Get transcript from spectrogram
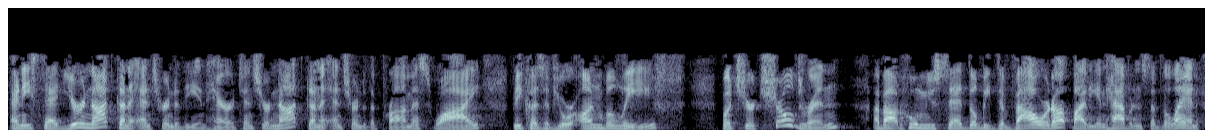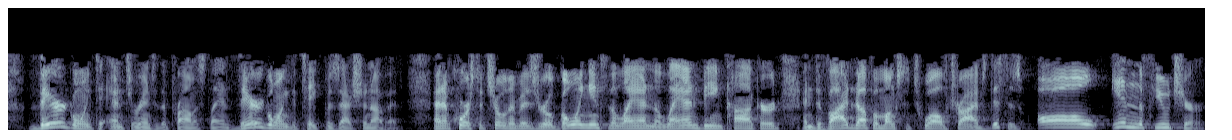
And he said, You're not going to enter into the inheritance. You're not going to enter into the promise. Why? Because of your unbelief. But your children about whom you said they'll be devoured up by the inhabitants of the land, they're going to enter into the promised land. They're going to take possession of it. And of course, the children of Israel going into the land, the land being conquered and divided up amongst the 12 tribes. This is all in the future.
